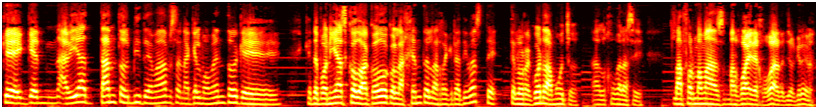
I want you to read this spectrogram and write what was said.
que, que había tantos beatemaps en aquel momento que, que te ponías codo a codo con la gente en las recreativas, te, te lo recuerda mucho al jugar así. Es la forma más, más guay de jugar, yo creo.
